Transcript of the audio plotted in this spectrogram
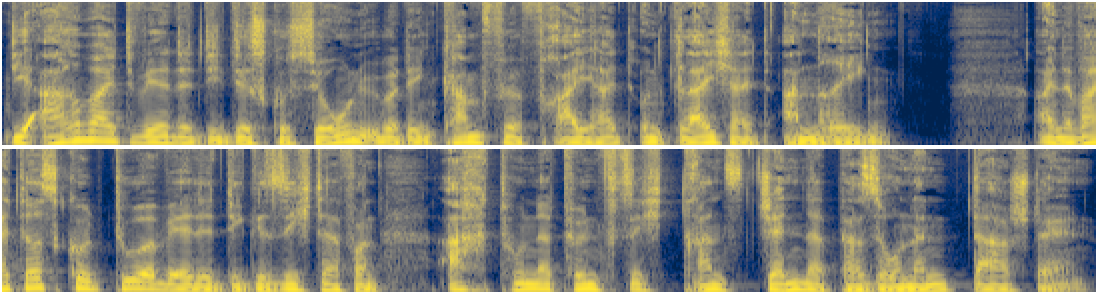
die Arbeit werde die Diskussion über den Kampf für Freiheit und Gleichheit anregen. Eine weitere Skulptur werde die Gesichter von 850 Transgender-Personen darstellen.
